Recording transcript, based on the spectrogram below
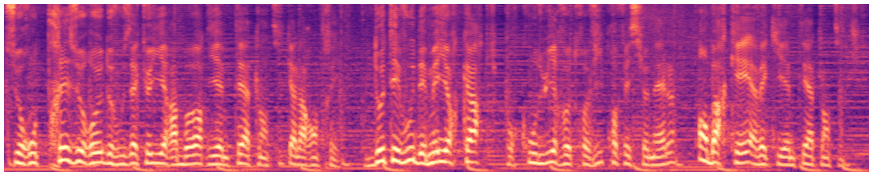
serons très heureux de vous accueillir à bord d'IMT Atlantique à la rentrée. Dotez-vous des meilleures cartes pour conduire votre vie professionnelle. Embarquez avec IMT Atlantique.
